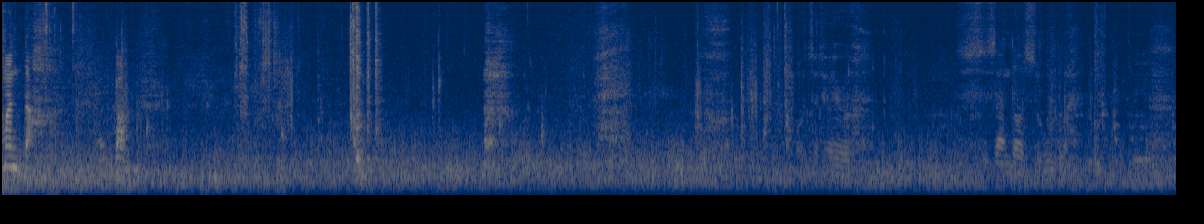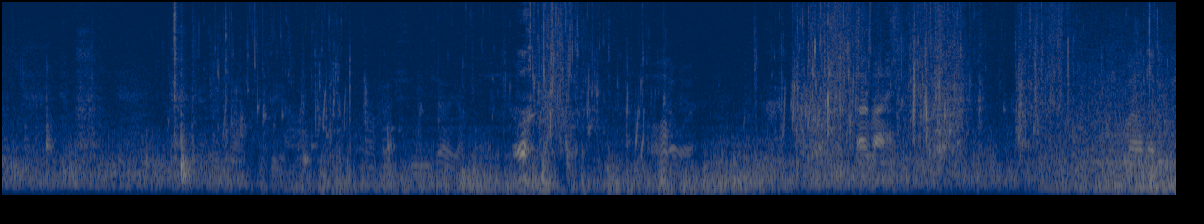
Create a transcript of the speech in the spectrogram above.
慢打，我这条有十三到十五吧。Bye bye. Well, that'd be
